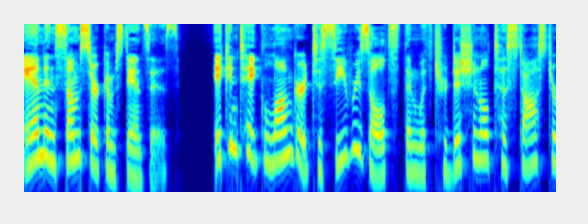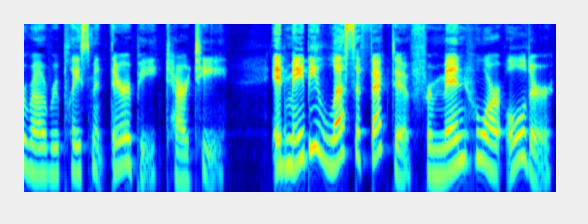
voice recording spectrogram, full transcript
and in some circumstances, it can take longer to see results than with traditional testosterone replacement therapy, TRT. It may be less effective for men who are older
